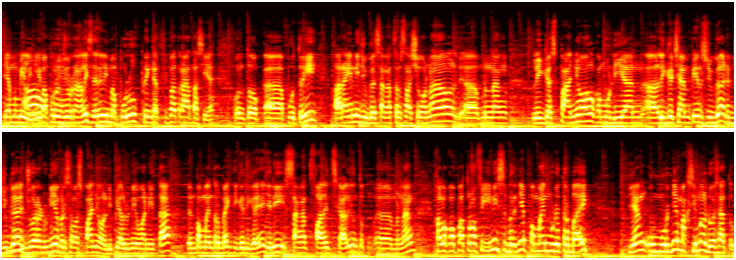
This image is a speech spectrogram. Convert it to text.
yang memilih, Oh, 50 oke. jurnalis dari 50 peringkat FIFA teratas ya untuk uh, putri karena ini juga sangat sensasional uh, menang Liga Spanyol, kemudian uh, Liga Champions juga dan Hmm. juga juara dunia bersama Spanyol di Piala Dunia Wanita dan pemain terbaik tiga-tiganya jadi sangat valid sekali untuk uh, menang. Kalau Copa Trophy ini sebenarnya pemain muda terbaik yang umurnya maksimal 21.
